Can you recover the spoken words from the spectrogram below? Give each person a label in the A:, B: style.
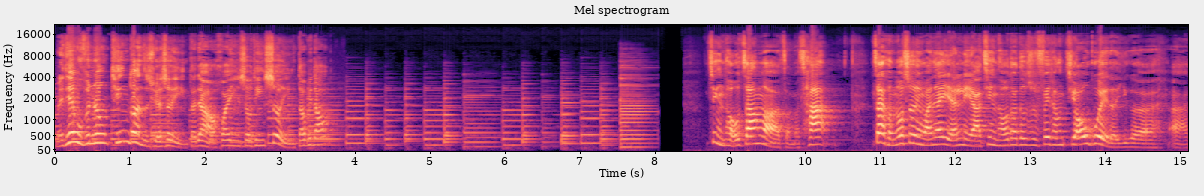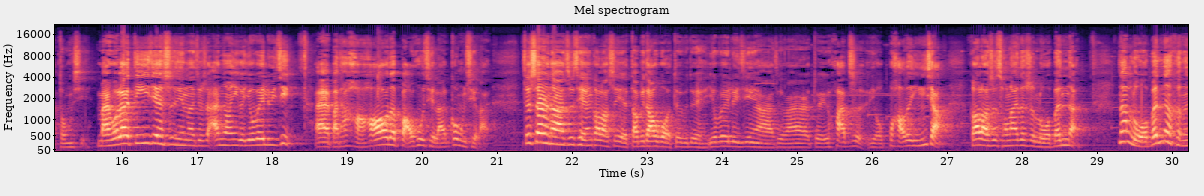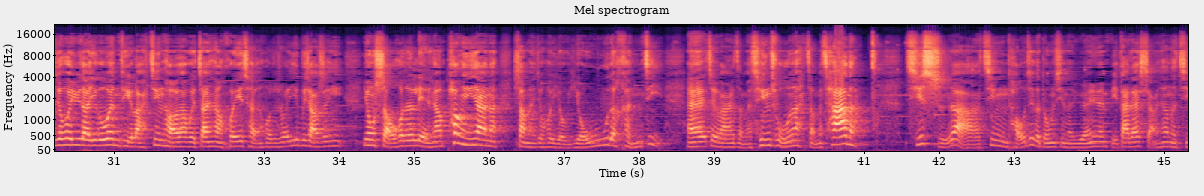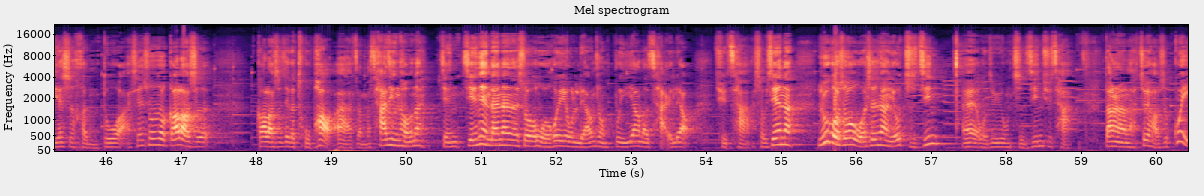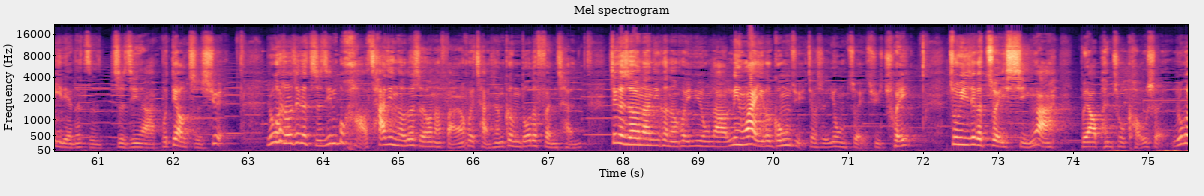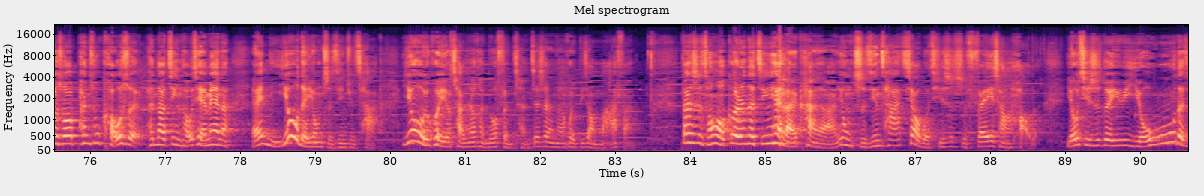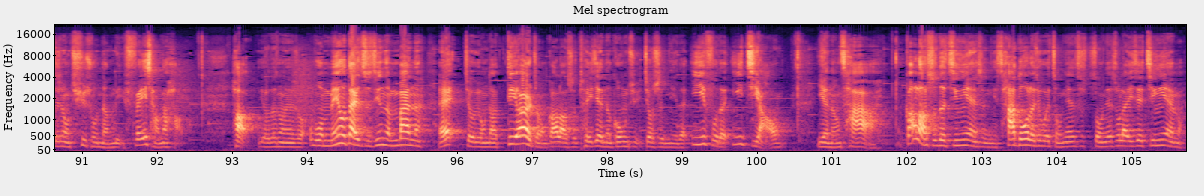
A: 每天五分钟听段子学摄影，大家好，欢迎收听摄影叨逼叨。镜头脏了怎么擦？在很多摄影玩家眼里啊，镜头它都是非常娇贵的一个啊东西。买回来第一件事情呢，就是安装一个 UV 滤镜，哎，把它好好的保护起来，供起来。这事儿呢，之前高老师也叨逼叨过，对不对？UV 滤镜啊，这玩意儿对于画质有不好的影响。高老师从来都是裸奔的。那裸奔呢，可能就会遇到一个问题了，镜头它会沾上灰尘，或者说一不小心用手或者脸上碰一下呢，上面就会有油污的痕迹。哎，这玩意儿怎么清除呢？怎么擦呢？其实啊，镜头这个东西呢，远远比大家想象的结实很多啊。先说说高老师。高老师这个土炮啊，怎么擦镜头呢？简简简单单的说，我会用两种不一样的材料去擦。首先呢，如果说我身上有纸巾，哎，我就用纸巾去擦。当然了，最好是贵一点的纸纸巾啊，不掉纸屑。如果说这个纸巾不好，擦镜头的时候呢，反而会产生更多的粉尘。这个时候呢，你可能会运用到另外一个工具，就是用嘴去吹。注意这个嘴型啊。不要喷出口水。如果说喷出口水喷到镜头前面呢，哎，你又得用纸巾去擦，又会有产生很多粉尘，这事儿呢会比较麻烦。但是从我个人的经验来看啊，用纸巾擦效果其实是非常好的，尤其是对于油污的这种去除能力非常的好。好，有的同学说我没有带纸巾怎么办呢？哎，就用到第二种高老师推荐的工具，就是你的衣服的衣角也能擦啊。高老师的经验是你擦多了就会总结总结出来一些经验嘛。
